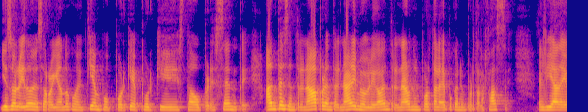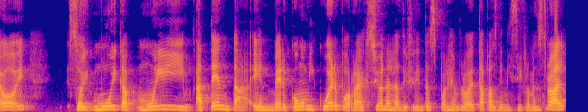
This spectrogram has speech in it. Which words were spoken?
Y eso lo he ido desarrollando con el tiempo. ¿Por qué? Porque he estado presente. Antes entrenaba para entrenar y me obligaba a entrenar, no importa la época, no importa la fase. El día de hoy soy muy, muy atenta en ver cómo mi cuerpo reacciona en las diferentes, por ejemplo, etapas de mi ciclo menstrual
